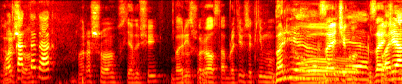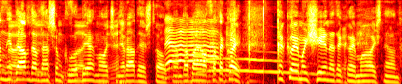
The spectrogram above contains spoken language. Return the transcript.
Вот как-то так. Хорошо. Следующий. Борис, Хорошо. пожалуйста, обратимся к нему. Барян! К зайчику, к зайчику. Барян недавно в нашем клубе, мы очень рады, что к нам Да. добавился такой, такой мужчина, такой мощный он.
